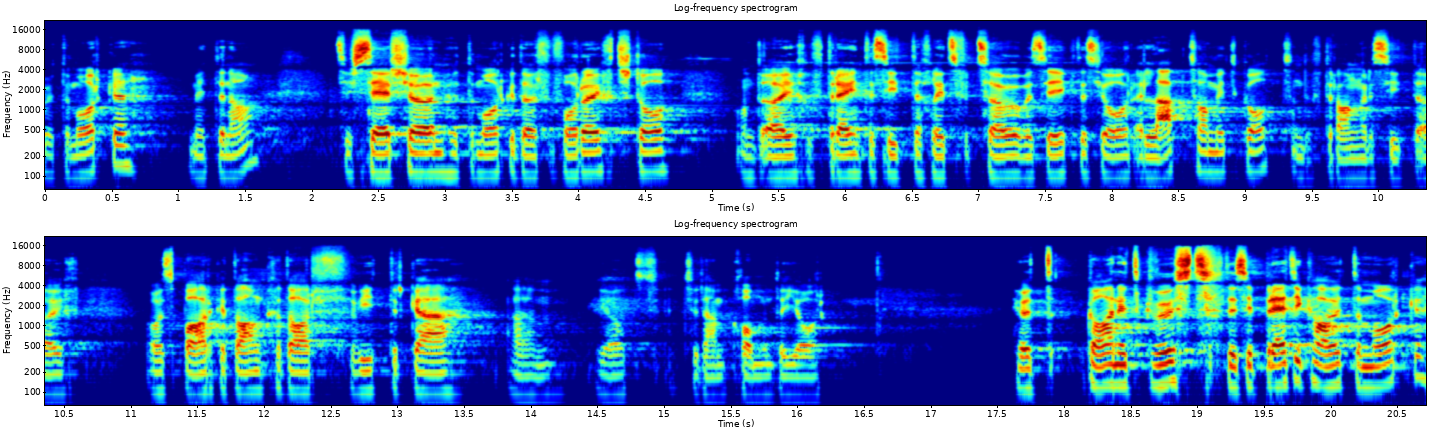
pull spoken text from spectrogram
Guten Morgen miteinander. Es ist sehr schön, heute Morgen vor euch zu stehen und euch auf der einen Seite ein bisschen zu erzählen, was ich das Jahr erlebt habe mit Gott und auf der anderen Seite euch auch ein paar Gedanken darf weitergeben ähm, ja, zu, zu dem kommenden Jahr. Ich habe gar nicht gewusst, dass ich predige heute Morgen.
